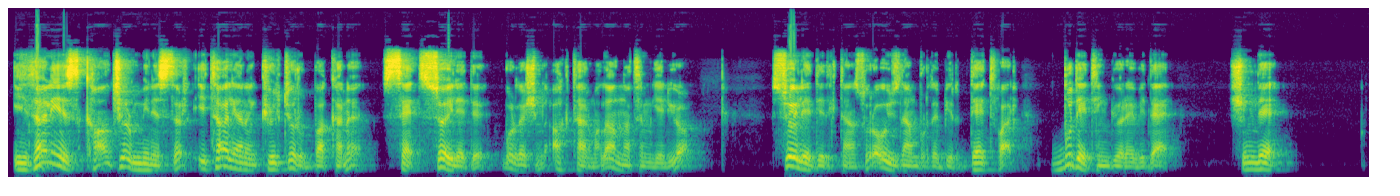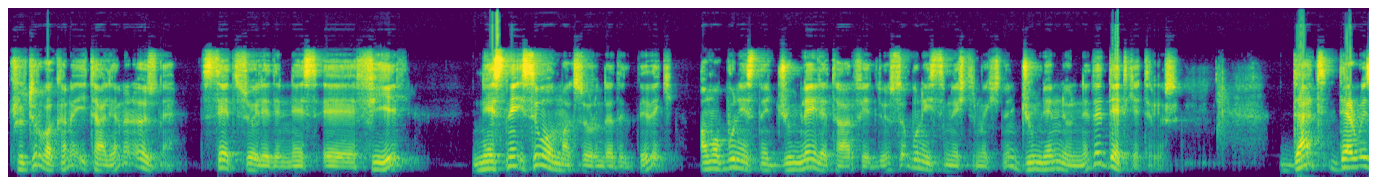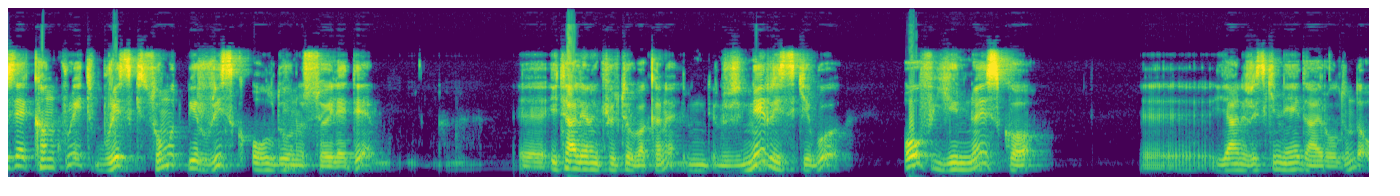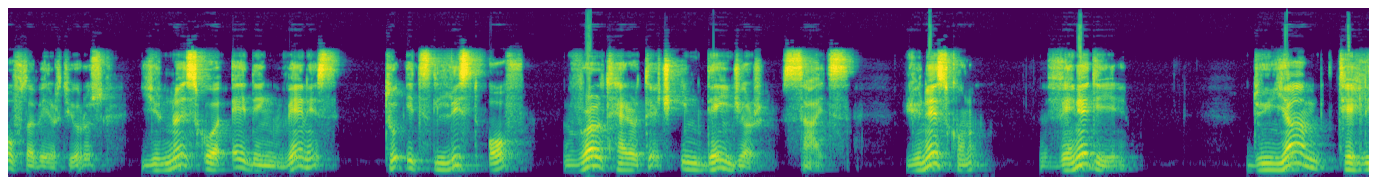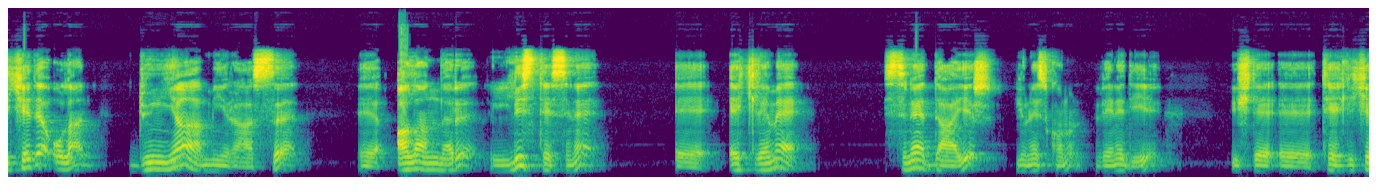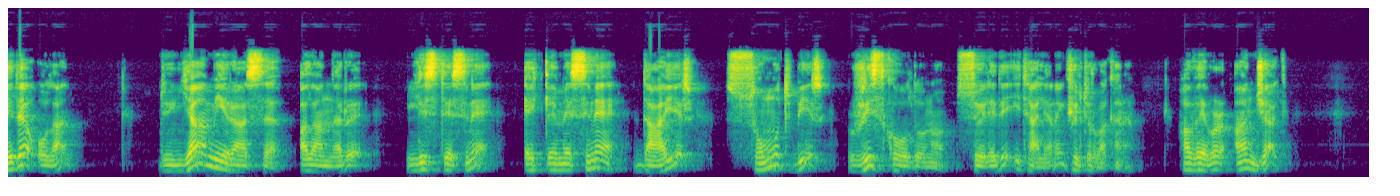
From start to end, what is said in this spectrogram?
Italia's Culture Minister, İtalya'nın Kültür Bakanı said, söyledi. Burada şimdi aktarmalı anlatım geliyor. Söyle dedikten sonra o yüzden burada bir det var. Bu detin görevi de şimdi Kültür Bakanı İtalya'nın özne. Set söyledi nes, e, fiil, nesne isim olmak zorundadır dedik. Ama bu nesne cümleyle tarif ediliyorsa bunu isimleştirmek için cümlenin önüne de that getirilir. That there is a concrete risk, somut bir risk olduğunu söyledi. Ee, İtalya'nın Kültür Bakanı. Ne riski bu? Of UNESCO, e, yani riskin neye dair olduğunu da of'la belirtiyoruz. UNESCO adding Venice to its list of World Heritage in Danger Sites. UNESCO'nun Venedik'i dünya tehlikede olan dünya mirası e, alanları listesine e, eklemesine dair UNESCO'nun Venedik'i işte e, tehlikede olan dünya mirası alanları listesine eklemesine dair somut bir risk olduğunu söyledi İtalya'nın Kültür Bakanı. However ancak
